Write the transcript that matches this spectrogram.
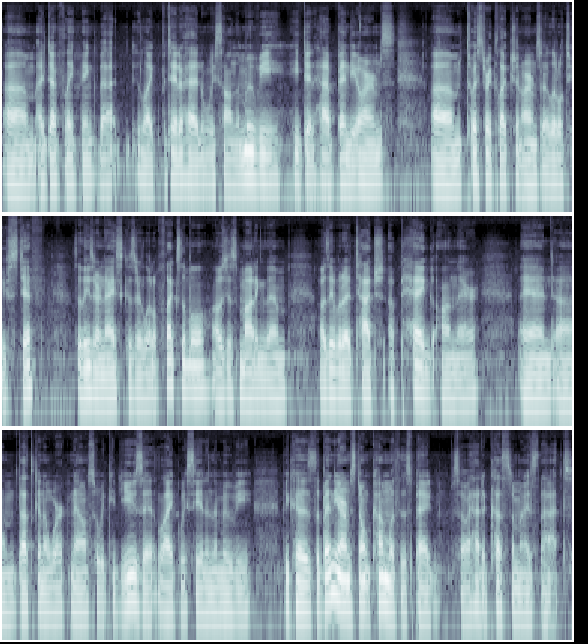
Um, I definitely think that, like Potato Head, we saw in the movie, he did have bendy arms. Um, Toy Story Collection arms are a little too stiff. So these are nice because they're a little flexible. I was just modding them. I was able to attach a peg on there, and um, that's going to work now so we could use it like we see it in the movie because the bendy arms don't come with this peg. So I had to customize that.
